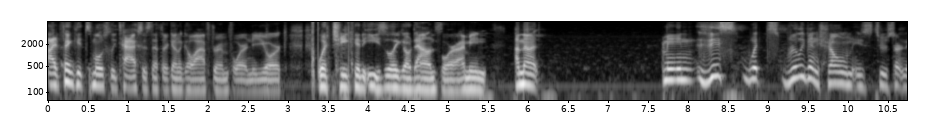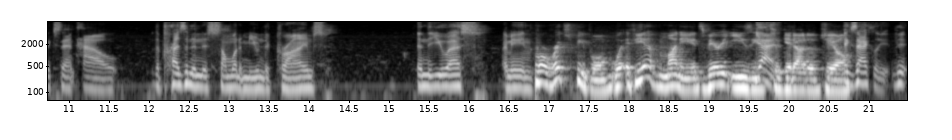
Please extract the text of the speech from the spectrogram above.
I think it's mostly taxes that they're going to go after him for in New York, which he could easily go down for. I mean, I'm not. I mean, this what's really been shown is to a certain extent how the president is somewhat immune to crimes in the U.S. I mean, Well, rich people, if you have money, it's very easy Yeah, to get out of jail. Exactly. The-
